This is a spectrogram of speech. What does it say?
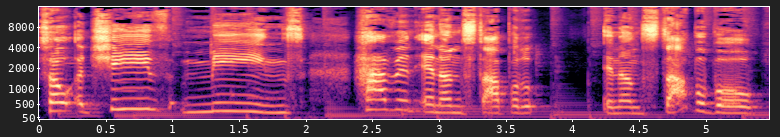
So, achieve means having an unstoppable, an unstoppable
